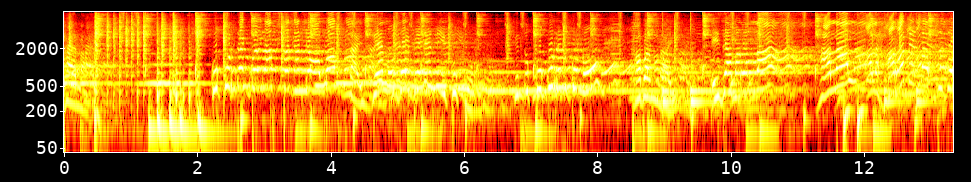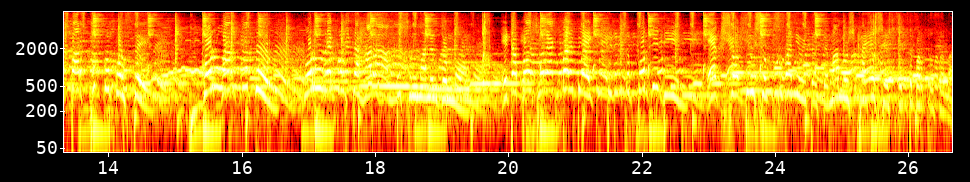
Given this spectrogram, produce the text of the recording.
খায় না। কুকুর দেখবেন অভাব নাই, যেন এমনি কুকুর। কিন্তু কুকুরের কোনো খাবার নাই। এই যে আমার আল্লাহ হালাল আর হারামের মধ্যে যে পার্থক্য করছে, গরু আর কুকুর, গরুরে করছে হারাম মুসলমানের জন্য। এটা বছর একবার কিন্তু কিন্তু প্রতিদিন একশো, দুইশো কুরবানি হইতেছে, মানুষ খায় শেষ করতে পারতেছে না।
